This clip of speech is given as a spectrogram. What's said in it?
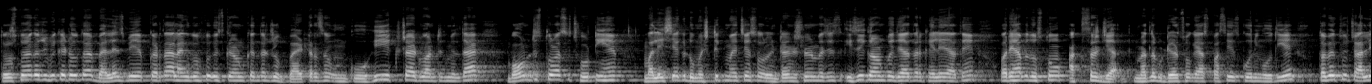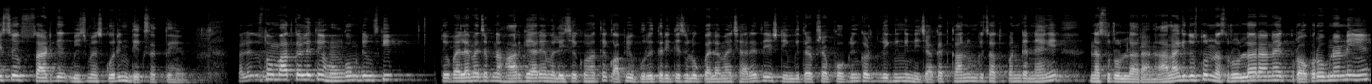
तो दोस्तों का जो विकेट होता है बैलेंस बिहेव करता है। हालाँकि दोस्तों इस ग्राउंड के अंदर जो बैटर्स हैं, उनको ही एक्स्ट्रा एडवांटेज मिलता है। बाउंड्रीज थोड़ा सा छोटी हैं। मलेशिया के डोमेस्टिक मैचेस और इंटरनेशनल मैचेस इसी ग्राउंड पर ज़्यादातर खेले जाते हैं। और यहाँ पे दोस्तों अक्सर मतलब डेढ़ के आसपास ही स्कोरिंग होती है। तो अब एक सौ चालीस से साठ के बीच में स्कोरिंग देख सकते हैं। पहले दोस्तों हम बात कर लेते हैं हांगकॉन्ग टीम्स की। तो पहला मैच अपना हार के आ रहे हैं मलेशिया को हाथे काफ़ी बुरे तरीके से लोग पहला मैच हारे थे। इस टीम की तरफ़ से आप ओपनिंग करते देखेंगे निजाकत खान उनके साथ ओपन करने आएँगे, नसरुल्ला राना हालाँकि दोस्तों, नसरुल्ला राना एक प्रॉपर ओपनर नहीं है।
